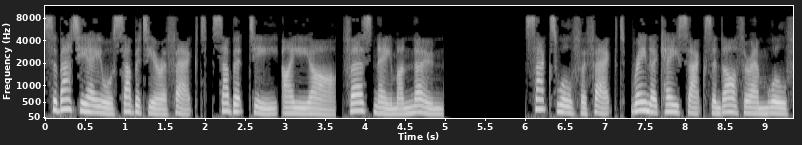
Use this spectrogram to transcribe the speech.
Sabatier or Sabatier effect, Sabat T IER, first name unknown Sachs-Wolfe effect, Rainer K. Sachs and Arthur M. Wolfe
